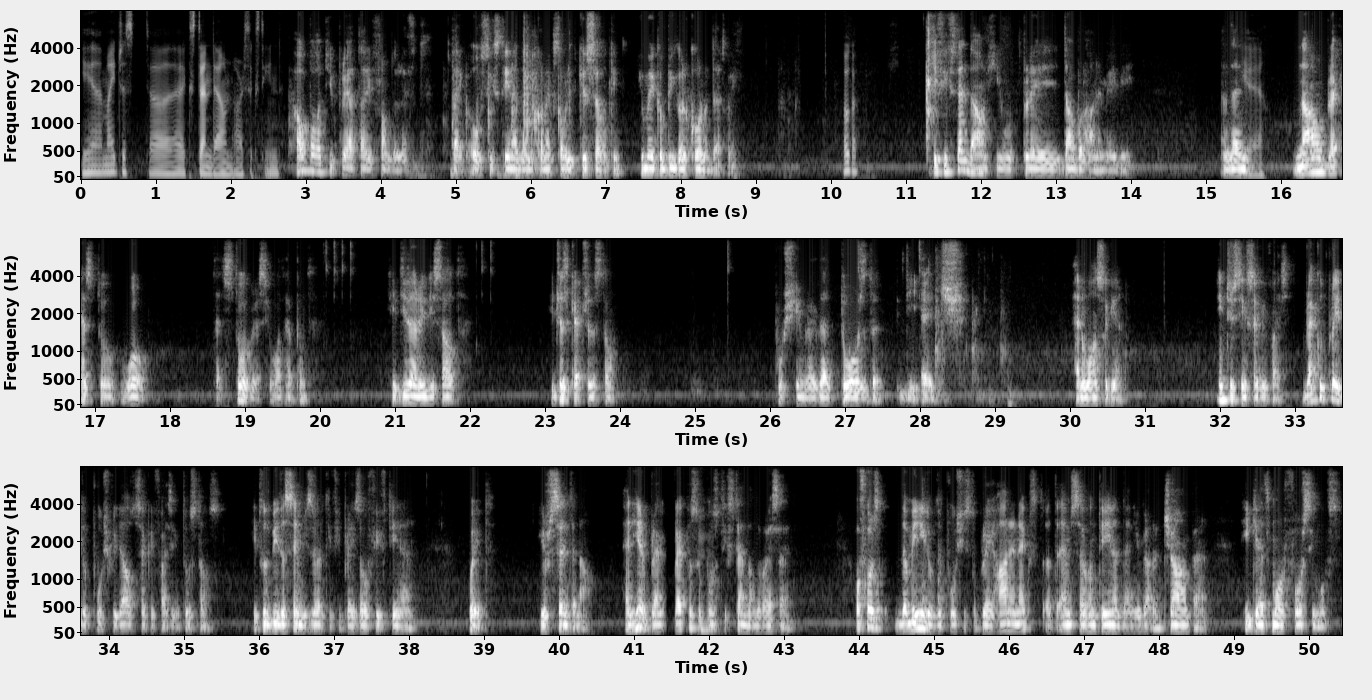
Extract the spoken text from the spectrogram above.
Yeah, I might just uh, extend down R16. How about you play Atari from the left, like O16, and then you connect solid Q17? You make a bigger corner that way. Okay. If you extend down, he would play double Hane maybe. And then Yeah. now black has to. Whoa, that's too aggressive. What happened? He didn't read this out. He just captured the stone. Push him like that towards the, the edge. And once again. Interesting sacrifice. Black could play the push without sacrificing two stones. It would be the same result if he plays O15 and Wait, you're center now. And here, black, black was supposed to extend on the right side. Of course, the meaning of the push is to play Hane next at M17, and then you gotta jump, and he gets more forcey moves.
